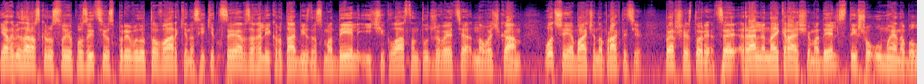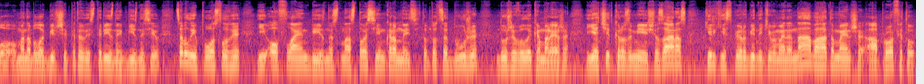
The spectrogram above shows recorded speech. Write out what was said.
Я тобі зараз скажу свою позицію з приводу товарки, наскільки це взагалі крута бізнес-модель і чи класно тут живеться новачкам. От що я бачу на практиці. Перша історія це реально найкраща модель з тих, що у мене було. У мене було більше 50 різних бізнесів. Це були і послуги, і офлайн бізнес на 107 крамниць. Тобто це дуже дуже велика мережа. І я чітко розумію, що зараз кількість співробітників у мене набагато менше, а профіту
